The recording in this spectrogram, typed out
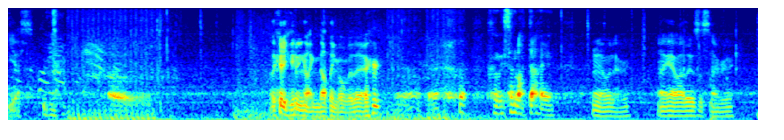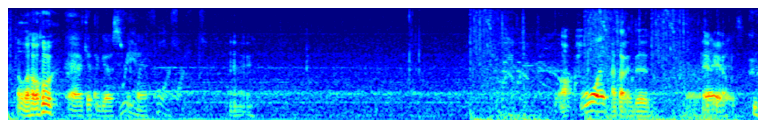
Yes. Oh, Look how you're getting like nothing over there. yeah, okay. At least I'm not dying. yeah, whatever. Oh yeah, well there's a sniper. Hello. Yeah, get the ghost you can. Alright. Oh, What? I thought I did. Yeah, There there we it is.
